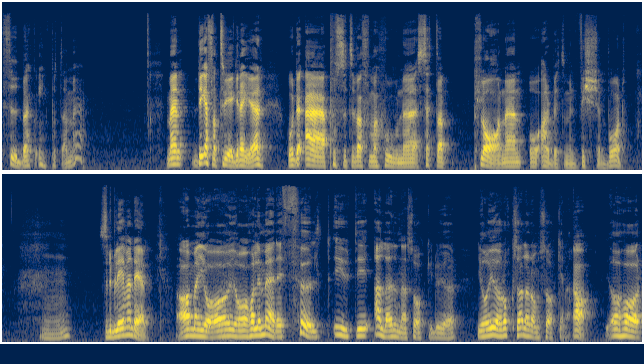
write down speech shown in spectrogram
feedback och input där med. Men det är i alla fall tre grejer. Och det är positiva affirmationer, sätta planen och arbeta med en vision board. Mm. Så det blev en del. Ja men jag, jag håller med dig fullt ut i alla dina saker du gör. Jag gör också alla de sakerna. Ja. Jag har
